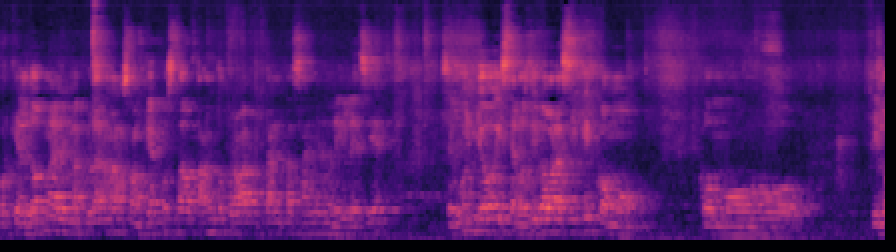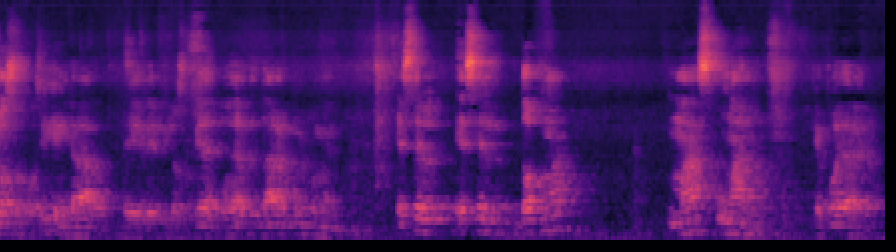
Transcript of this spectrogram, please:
porque el dogma de la Inmaculada, hermanos, aunque ha costado tanto trabajo, tantas años en la iglesia, según yo, y se los digo ahora sí que como, como filósofo, ¿sí? en grado de, de filosofía, de poder dar algún argumento, es el, es el dogma más humano que puede haber.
